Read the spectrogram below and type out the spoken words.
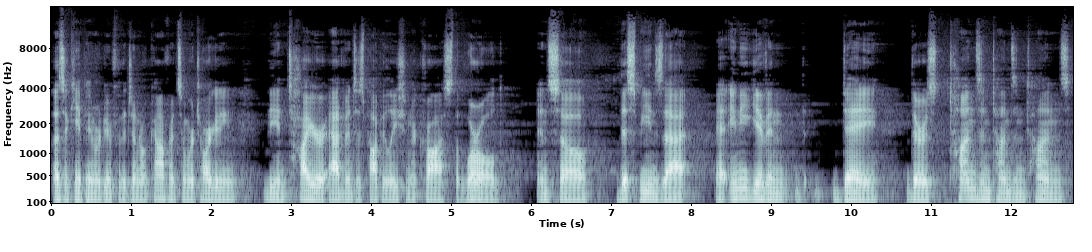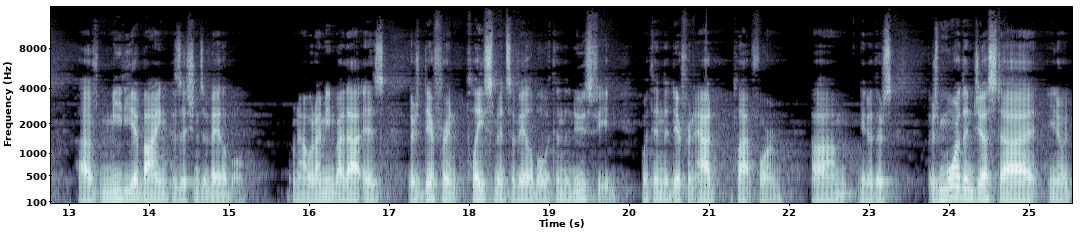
that's a campaign we're doing for the general conference, and we're targeting the entire Adventist population across the world. And so this means that at any given day, there's tons and tons and tons of media buying positions available. Now, what I mean by that is there's different placements available within the newsfeed, within the different ad platform. Um, you know, there's there's more than just uh, you know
